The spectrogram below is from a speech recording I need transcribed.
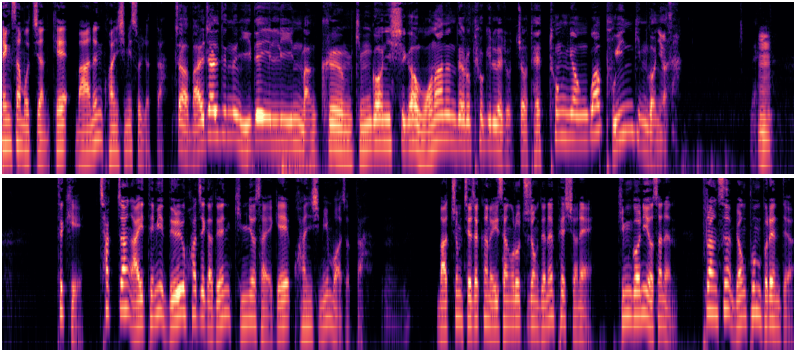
행사 못지않게 많은 관심이 쏠렸다. 자, 말 잘 듣는 2대1인 만큼 김건희 씨가 원하는 대로 표기를 해줬죠. 대통령과 부인 김건희 여사. 음. 특히 착장 아이템이 늘 화제가 된 김 여사에게 관심이 모아졌다. 맞춤 제작한 의상으로 추정되는 패션에 김건희 여사는 프랑스 명품 브랜드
